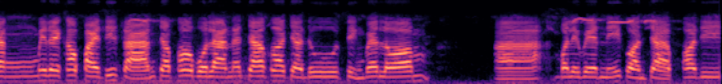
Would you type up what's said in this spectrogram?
ยังไม่ได้เข้าไปที่ศาลเจ้าพ่อโบราณนะเจ้าก็จะดูสิ่งแวดล้อมอ่าบริเวณนี้ก่อนจากพอดี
